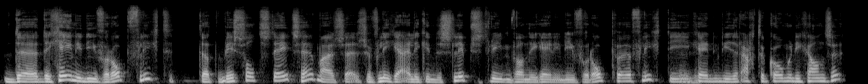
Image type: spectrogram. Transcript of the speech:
de, degene die voorop vliegt, dat wisselt steeds. Hè? Maar ze, ze, vliegen eigenlijk in de slipstream van diegene die voorop uh, vliegt. Diegene mhm. die erachter komen, die ganzen.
